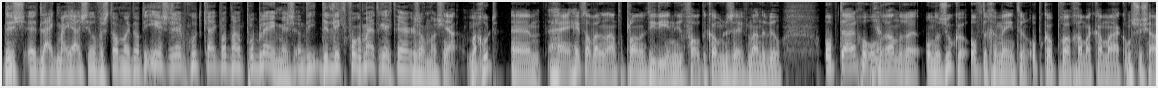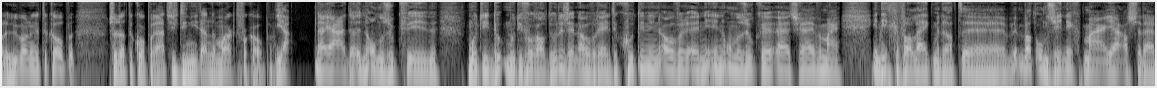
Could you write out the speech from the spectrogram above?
Dus het lijkt mij juist heel verstandig dat hij eerst eens even goed kijkt wat nou het probleem is. En die, die ligt volgens mij toch echt ergens anders. Ja, maar goed. Um, hij heeft al wel een aantal plannen die hij in ieder geval de komende zeven maanden wil optuigen. Onder ja. andere onderzoeken of de gemeente een opkoopprogramma kan maken om sociale huurwoningen te kopen. Zodat de corporaties die niet aan de markt verkopen. Ja, nou ja, een onderzoek moet hij, moet vooral doen. Er zijn overheden natuurlijk goed in, in, over, in, in onderzoeken uitschrijven. Maar in dit geval lijkt me dat uh, wat onzinnig. Maar ja, als ze daar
